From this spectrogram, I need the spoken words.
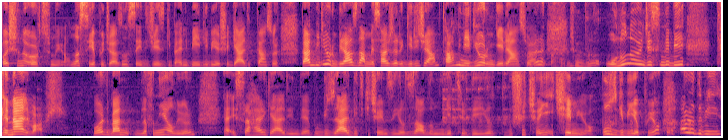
Başını örtmüyor. Nasıl yapacağız, nasıl edeceğiz gibi hani belli bir yaşa geldikten sonra. Ben biliyorum birazdan mesajlara gireceğim. Tahmin ediyorum gelen soruları. Şimdi bu onun öncesinde bir temel var. Bu arada ben lafı niye alıyorum? Ya Esra her geldiğinde bu güzel bitki çayımızı Yıldız ablamın getirdiği yıl- bu şu çayı içemiyor. Buz gibi yapıyor. Arada bir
